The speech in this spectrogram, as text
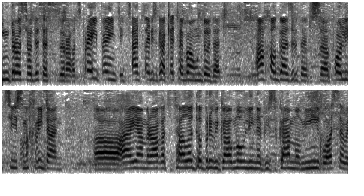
იმ დროს როდესაც რაღაც სპრეი პეინტი წარწერის გაკეთება უნდათ ახალგაზრდებს პოლიციის მხრიდან აი ამ რაღაც ძალადობრივი გამოვლინების გამო მიიღო ასევე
